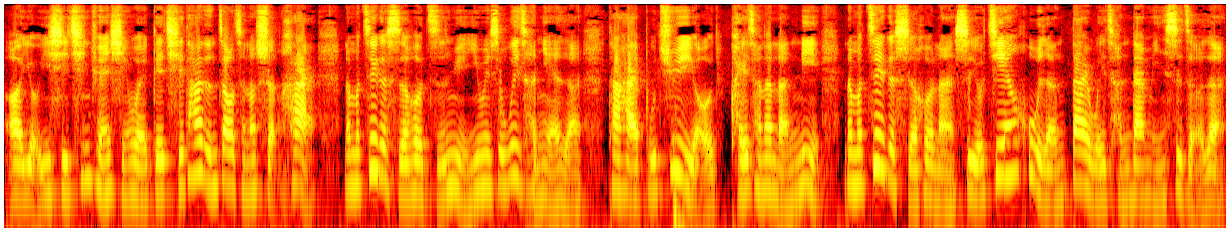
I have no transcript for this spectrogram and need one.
呃有一些侵权行为，给其他人造成了损害，那么这个时候子女因为是未成年人，他还不具有赔偿的能力，那么这个时候呢，是由监护人代为承担民事责任。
